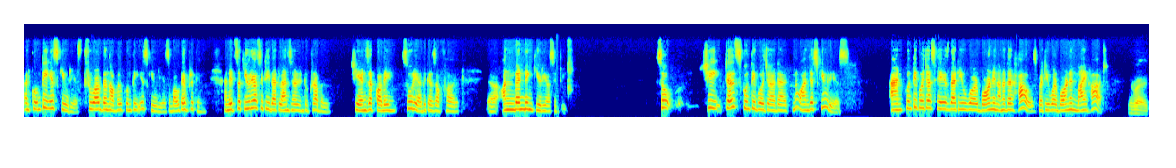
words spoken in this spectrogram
And Kunti is curious. Throughout the novel, Kunti is curious about everything. And it's a curiosity that lands her into trouble. She ends up calling Surya because of her uh, unbending curiosity. So she tells Kunti Bhoja that, no, I'm just curious. And Kunti Bhoja says that you were born in another house, but you were born in my heart. Right.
